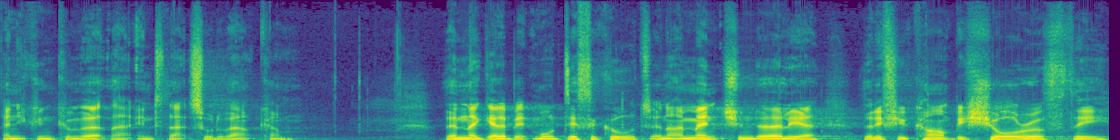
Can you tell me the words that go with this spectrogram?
And you can convert that into that sort of outcome then they get a bit more difficult. And I mentioned earlier that if you can't be sure of the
